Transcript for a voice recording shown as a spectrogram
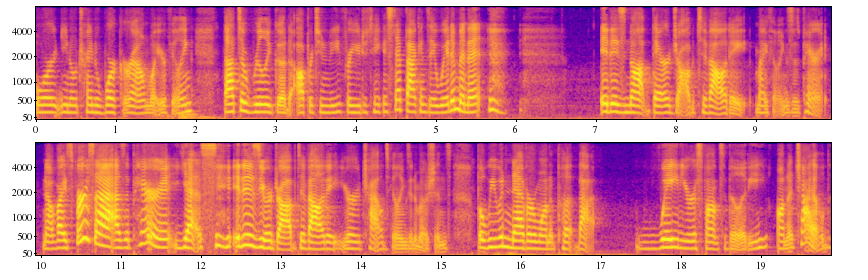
or you know trying to work around what you're feeling that's a really good opportunity for you to take a step back and say wait a minute it is not their job to validate my feelings as parent now vice versa as a parent yes it is your job to validate your child's feelings and emotions but we would never want to put that weighty responsibility on a child.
